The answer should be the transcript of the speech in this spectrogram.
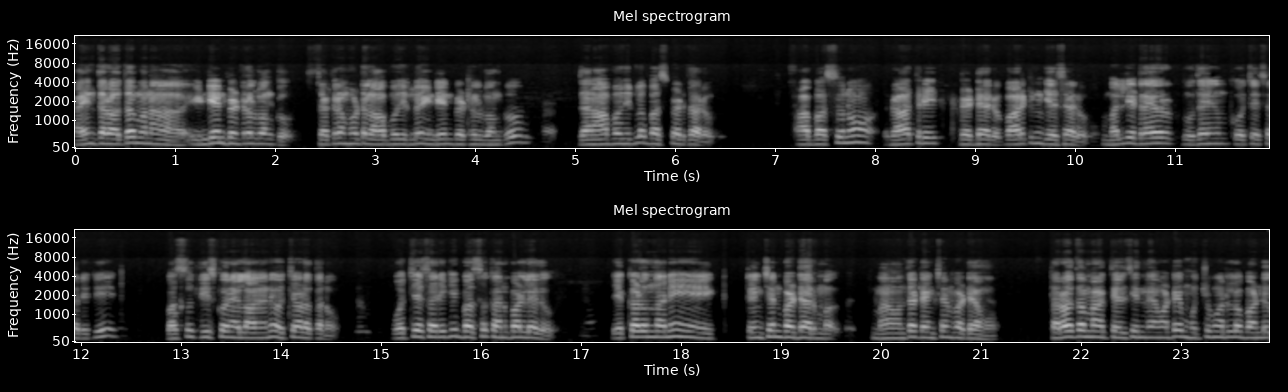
అయిన తర్వాత మన Indian petrol bunk Chakram hotel ఆపోజిట్లో ఇండియన్ పెట్రోల్ బంక్ దాని ఆపోజిట్లో బస్సు పెడతారు. ఆ బస్సును రాత్రి పెట్టారు పార్కింగ్ చేశారు. మళ్ళీ డ్రైవర్ ఉదయంకి వచ్చేసరికి బస్సు తీసుకొని వెళ్ళాలని వచ్చాడు అతను. వచ్చేసరికి బస్సు కనపడలేదు. ఎక్కడుందని టెన్షన్ పడ్డారు మనమంతా టెన్షన్ పడ్డాము. తర్వాత మనకు తెలిసింది ఏమంటే ముచ్చుమర్రిలో బండి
